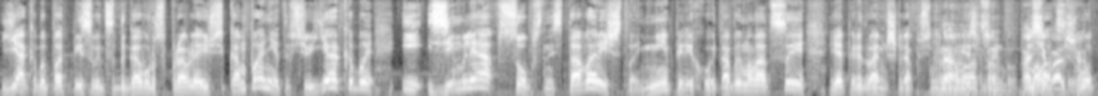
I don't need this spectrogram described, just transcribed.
якобы подписывается договор с управляющей компанией, это все якобы, и земля в собственность товарищества не переходит. А вы молодцы, я перед вами шляпу снимаю, Да, если молодцы. бы он был. Спасибо Молодцы. большое. Вот.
